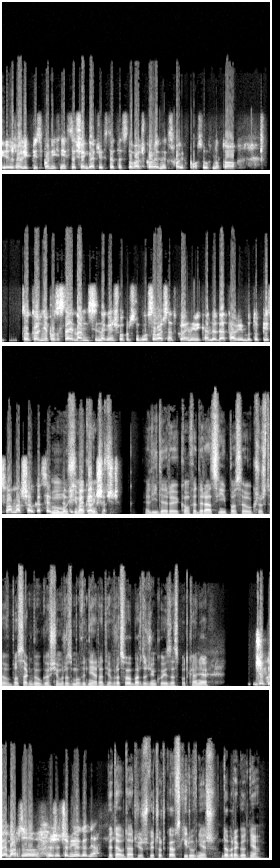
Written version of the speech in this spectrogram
jeżeli PiS po nich nie chce sięgać i chce testować kolejnych swoich posłów, no to, to, to nie pozostaje nam nic innego niż po prostu głosować nad kolejnymi kandydatami, bo to PiS ma marszałka Sejmu, Musimy kończyć. Lider Konfederacji, poseł Krzysztof Bosak, był gościem rozmowy Dnia Radia Wrocław. Bardzo dziękuję za spotkanie. Dziękuję bardzo, życzę miłego dnia. Pytał Dariusz Wieczorkowski również. Dobrego dnia.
